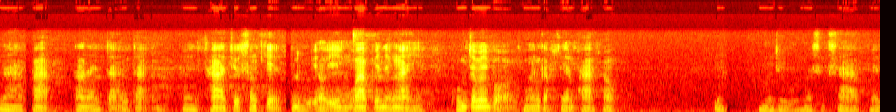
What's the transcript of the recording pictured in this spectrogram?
หน้าพระอะไรต่างๆ ให้หาจุดสังเกตดูเอาเองว่าเป็นยังไงผมจะไม่บอกเหมือนกับเซียนพาเขา มาดูมาศึกษาเป็น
